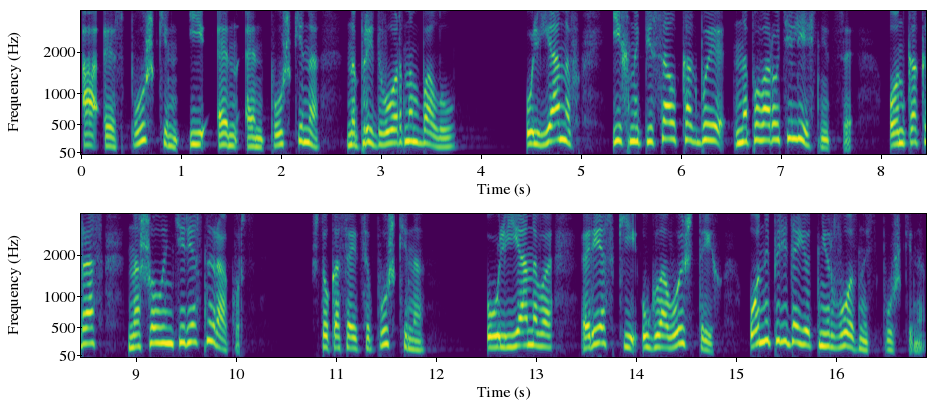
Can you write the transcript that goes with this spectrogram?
А.С. Пушкин и Н.Н. Пушкина на придворном балу. Ульянов их написал как бы на повороте лестницы — он как раз нашел интересный ракурс. Что касается Пушкина, у Ульянова резкий угловой штрих, он и передает нервозность Пушкина.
